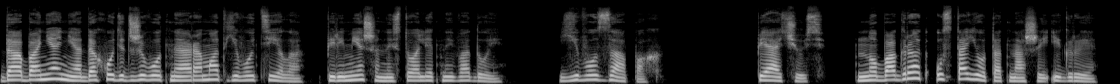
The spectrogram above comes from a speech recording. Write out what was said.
До обоняния доходит животный аромат его тела, перемешанный с туалетной водой. Его запах. Пячусь, но Баграт устает от нашей игры,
